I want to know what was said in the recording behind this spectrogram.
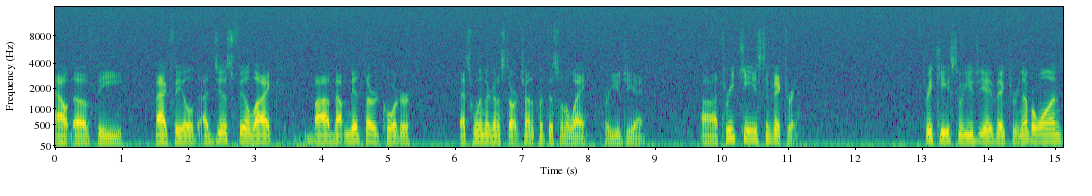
out of the backfield. I just feel like by about mid third quarter, that's when they're going to start trying to put this one away for UGA. Uh, three keys to victory. Three keys to a UGA victory. Number one,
